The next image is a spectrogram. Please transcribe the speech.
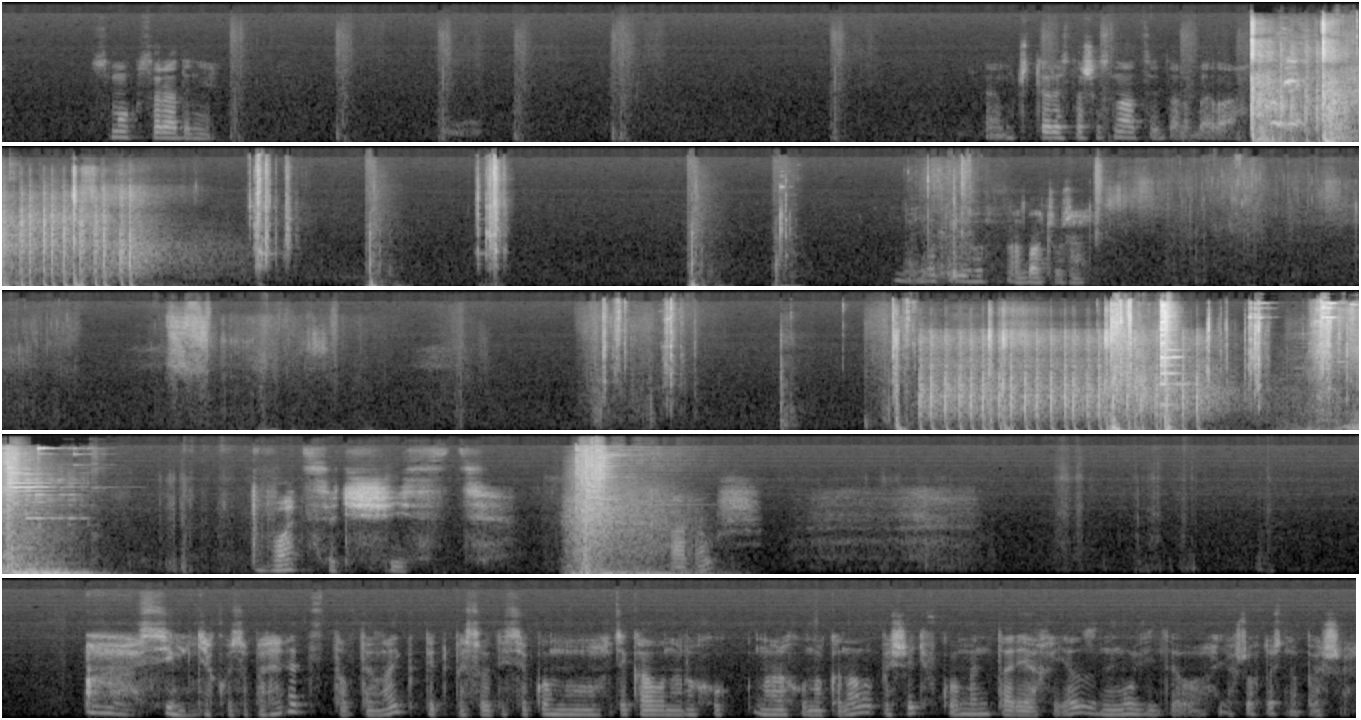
Смок всередині. М416 заробила. Ну, я то його. А, бачу вже. Всім дякую за перегляд. Ставте лайк, підписуйтеся, кому цікаво на, раху, на рахунок каналу, пишіть в коментарях. Я зніму відео, якщо хтось напише.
